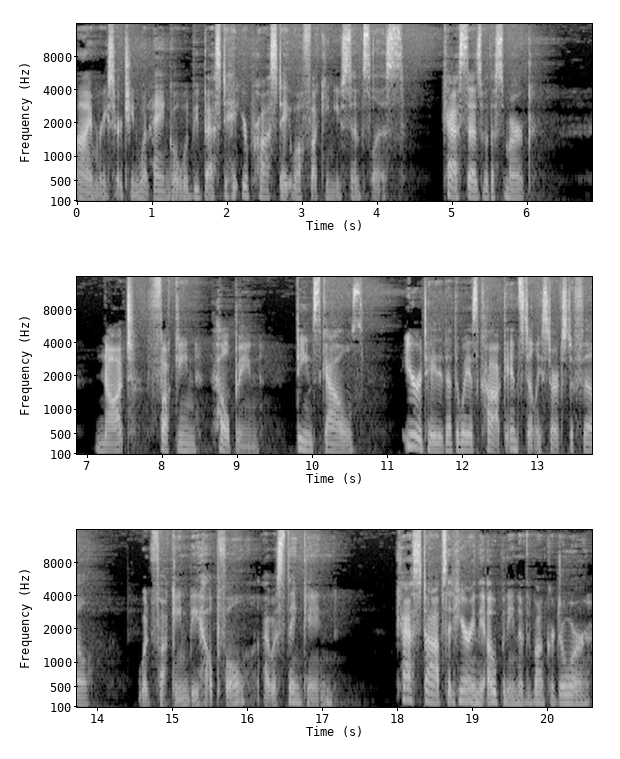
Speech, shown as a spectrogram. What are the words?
I'm researching what angle would be best to hit your prostate while fucking you senseless. Cass says with a smirk. Not fucking helping. Dean scowls, irritated at the way his cock instantly starts to fill. Would fucking be helpful, I was thinking. Cass stops at hearing the opening of the bunker door.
